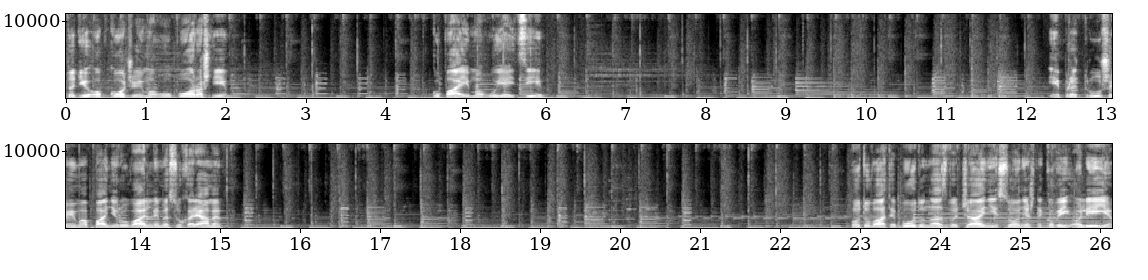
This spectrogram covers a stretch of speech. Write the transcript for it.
Тоді обкочуємо у борошні, купаємо у яйці. І притрушуємо панірувальними сухарями. Готувати буду на звичайній соняшниковій олії.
